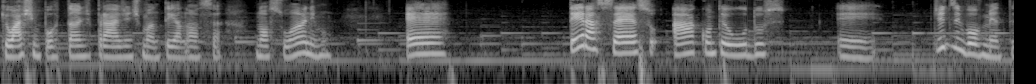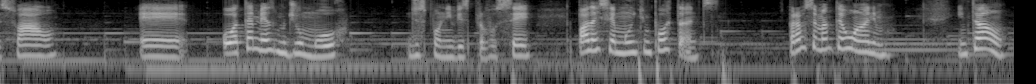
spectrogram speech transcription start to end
que eu acho importante para a gente manter a nossa nosso ânimo é ter acesso a conteúdos é, de desenvolvimento pessoal é, ou até mesmo de humor disponíveis para você podem ser muito importantes para você manter o ânimo. Então,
